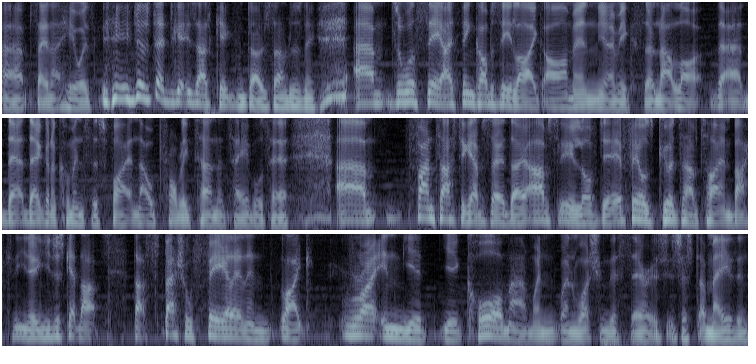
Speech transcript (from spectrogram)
uh, saying that he always he just tends to get his ass kicked from time to time, doesn't he? Um, so we'll see. I think obviously like Armin, you know, Mikasa and that lot, they're, they're, they're going to come into this fight and that will probably turn the tables here. Um, fantastic episode though. Absolutely loved it. It feels good to have Titan back. You know, you just get that that special feeling and like right in your your core, man, when when watching this series. It's just amazing.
